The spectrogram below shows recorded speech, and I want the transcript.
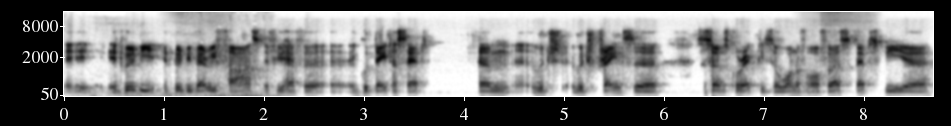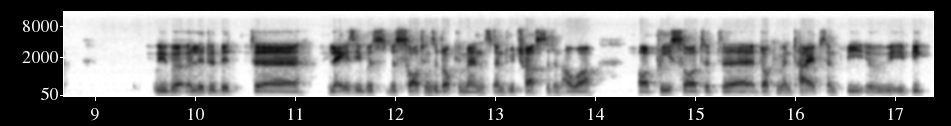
it, it, will be it will be very fast if you have a, a good data set um, which which trains the, the, service correctly. So one of our first steps we uh, we were a little bit uh, lazy with, with sorting the documents and we trusted in our our pre-sorted uh, document types, and we, we, we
